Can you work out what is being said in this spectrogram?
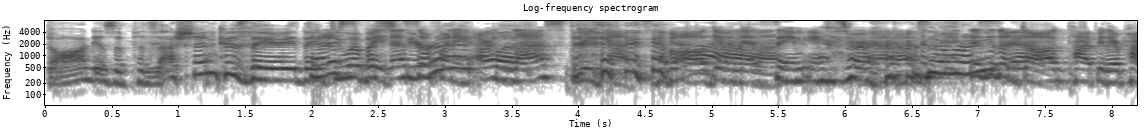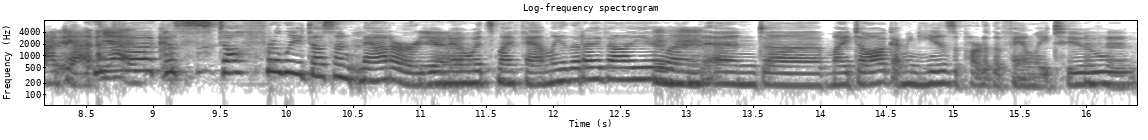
dog as a possession because they, they That do is, have wait, a that's so funny. Our but- last three guests have all given that same answer. Is that right? This is a Yeah. dog popular podcast. Yeah, Yes. because stuff really doesn't matter. You know, it's my family that I value, and Mm-hmm. and uh, my dog. I mean, he is a part of the family too.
